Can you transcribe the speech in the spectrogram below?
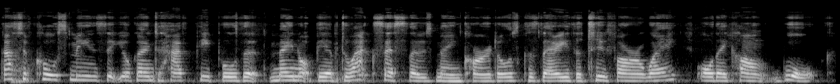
That, of course, means that you're going to have people that may not be able to access those main corridors because they're either too far away or they can't walk.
